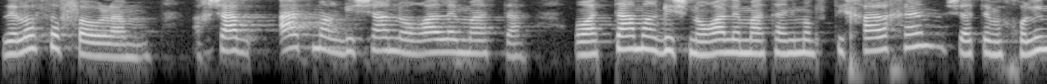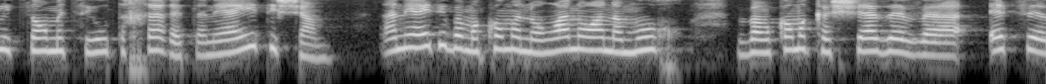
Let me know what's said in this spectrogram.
זה לא סוף העולם. עכשיו את מרגישה נורא למטה, או אתה מרגיש נורא למטה, אני מבטיחה לכם שאתם יכולים ליצור מציאות אחרת, אני הייתי שם. אני הייתי במקום הנורא נורא נמוך, במקום הקשה הזה, העצב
